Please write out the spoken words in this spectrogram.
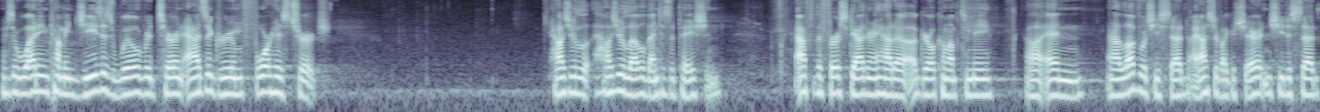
There's a wedding coming. Jesus will return as a groom for his church. How's your, how's your level of anticipation? After the first gathering, I had a, a girl come up to me, uh, and, and I loved what she said. I asked her if I could share it, and she just said,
